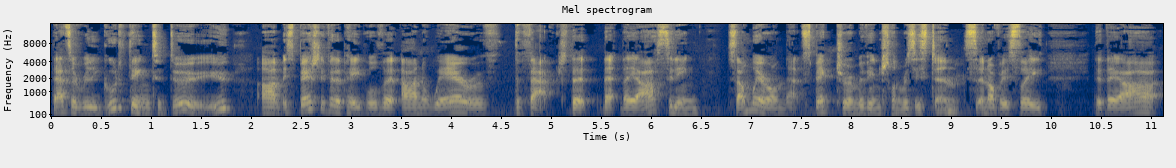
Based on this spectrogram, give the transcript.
that's a really good thing to do, um, especially for the people that aren't aware of the fact that, that they are sitting somewhere on that spectrum of insulin resistance, and obviously that they are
